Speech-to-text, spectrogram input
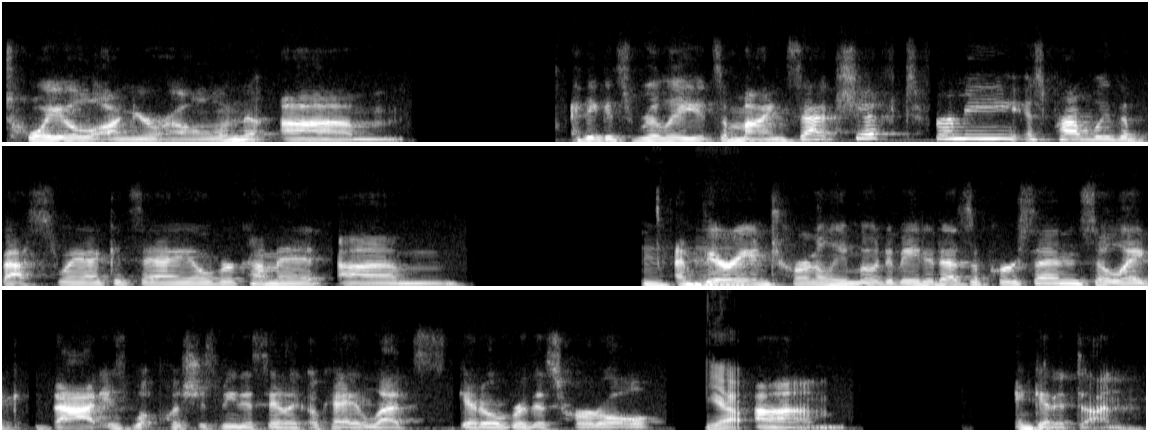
toil on your own. Um, I think it's really it's a mindset shift for me is probably the best way I could say I overcome it. Um, mm-hmm. I'm very mm-hmm. internally motivated as a person, so like that is what pushes me to say like, okay, let's get over this hurdle. Yeah. Um, and get it done.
